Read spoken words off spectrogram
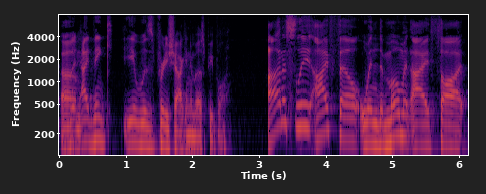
but I think it was pretty shocking to most people. Honestly, I felt when the moment I thought,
